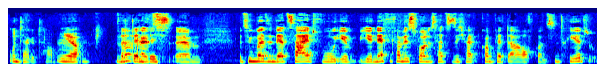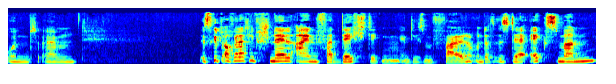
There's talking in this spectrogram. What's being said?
untergetaucht. Ja, Ne? verständlich. Als, ähm, beziehungsweise in der Zeit, wo ihr, ihr Neffe vermisst worden ist, hat sie sich halt komplett darauf konzentriert und ähm, es gibt auch relativ schnell einen Verdächtigen in diesem Fall und das ist der Ex-Mann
